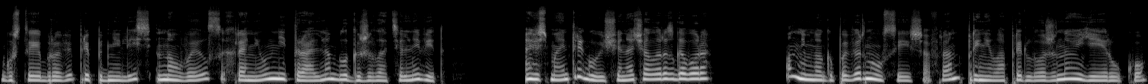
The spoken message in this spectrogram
Густые брови приподнялись, но Вейл сохранил нейтрально-благожелательный вид. Весьма интригующее начало разговора. Он немного повернулся, и Шафран приняла предложенную ей руку.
